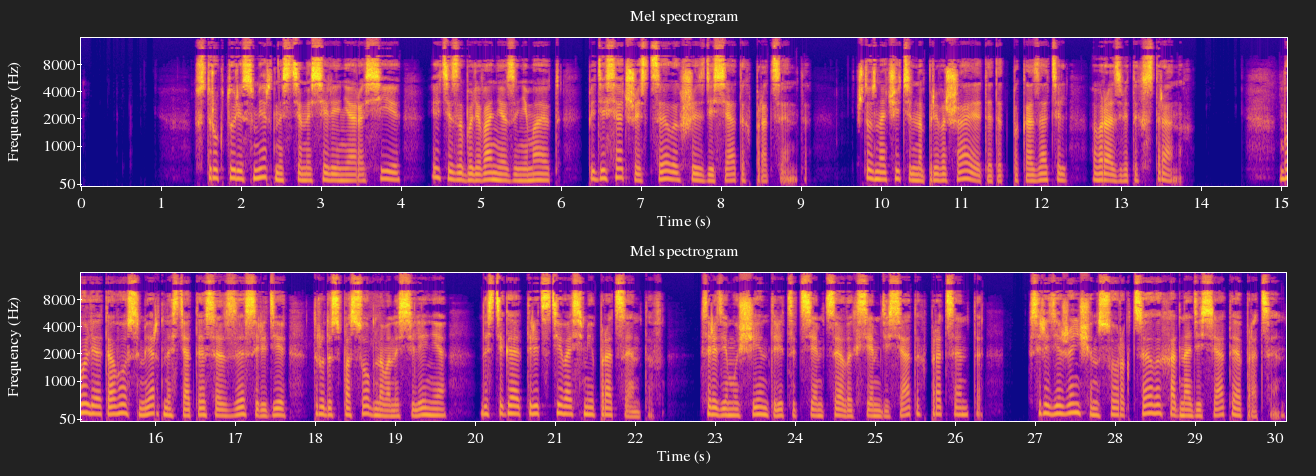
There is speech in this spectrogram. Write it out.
В структуре смертности населения России эти заболевания занимают 56,6%, что значительно превышает этот показатель в развитых странах. Более того, смертность от ССЗ среди трудоспособного населения достигает 38%, среди мужчин 37,7%, среди женщин 40,1%.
